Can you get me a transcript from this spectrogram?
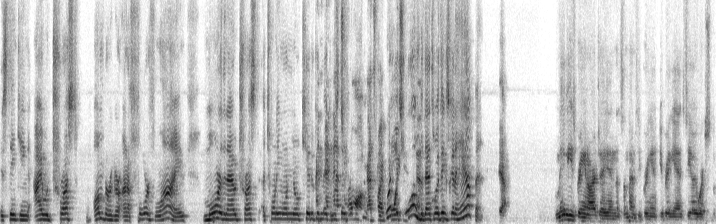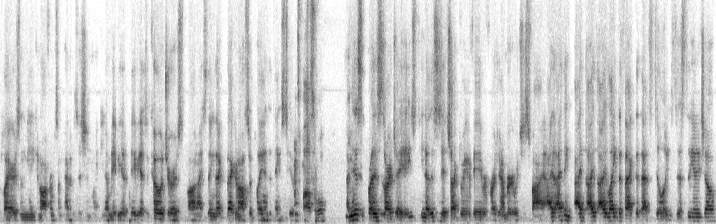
is thinking I would trust Umberger on a fourth line more than I would trust a 21 year old kid who could and, make and a that's mistake. wrong. That's my Right, point. it's wrong, but that's what I think is going to happen. Maybe he's bringing RJ in. And sometimes you bring in, you bring in, see how he works with the players, and you can offer him some kind of position, like you know, maybe maybe as a coach or as a nice thing. That that can also play into things too. It's possible. I mean, this is this is RJ. He's, you know, this is Hitchcock doing a favor for RJ Umberger, which is fine. I, I think I, I I like the fact that that still exists in the NHL,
